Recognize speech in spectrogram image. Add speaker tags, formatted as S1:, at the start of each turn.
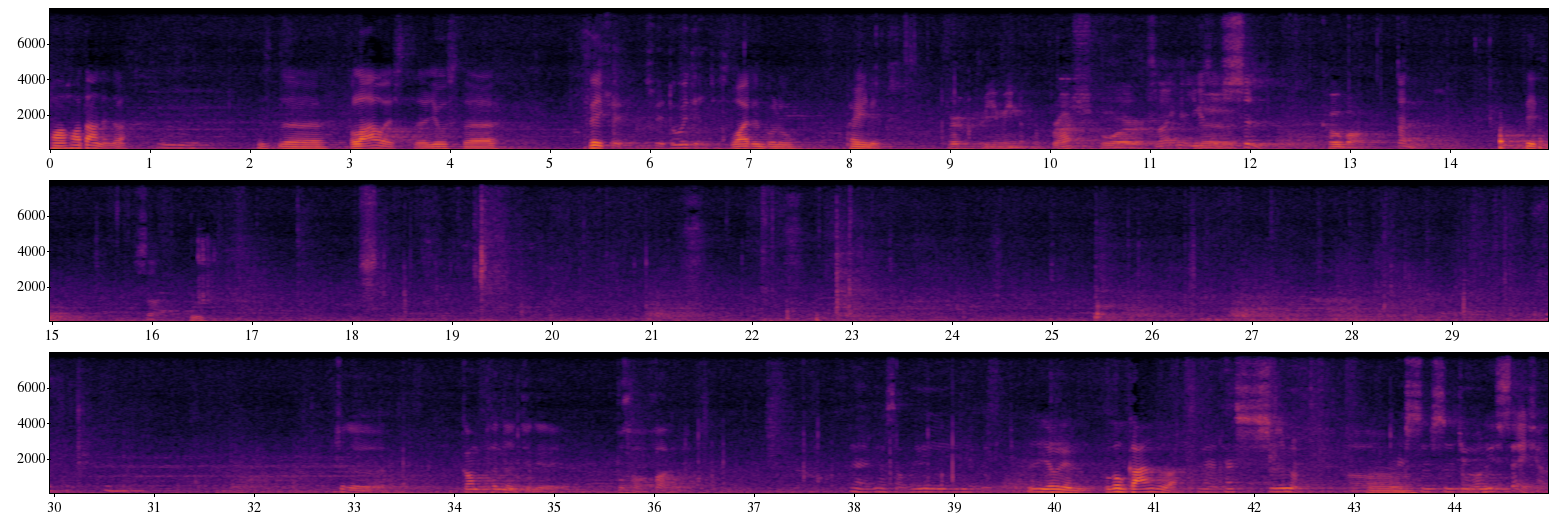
S1: 花花淡的是吧？
S2: 嗯，
S1: The flowers use the thick
S2: 水水多一点就是
S1: white and blue painted.
S3: For, you mean a brush or
S4: 主要应该是
S3: the
S4: 深
S3: cobalt?
S4: 淡的，
S1: thick.
S4: 是吧？ 这个刚喷的这个不好画的，
S2: 哎，要稍微那个
S1: 有点不够干是吧？
S2: 哎，它湿嘛，
S4: 哦，
S2: 它湿湿就
S4: 我给你晒一下。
